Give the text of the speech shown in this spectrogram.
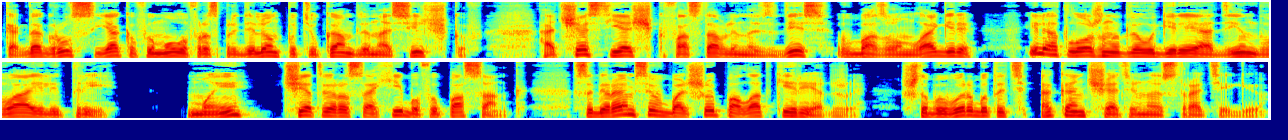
когда груз с яков и мулов распределен по тюкам для носильщиков, а часть ящиков оставлена здесь, в базовом лагере, или отложена для лагерей один, два или три, мы, четверо сахибов и пасанг, собираемся в большой палатке Реджи, чтобы выработать окончательную стратегию.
